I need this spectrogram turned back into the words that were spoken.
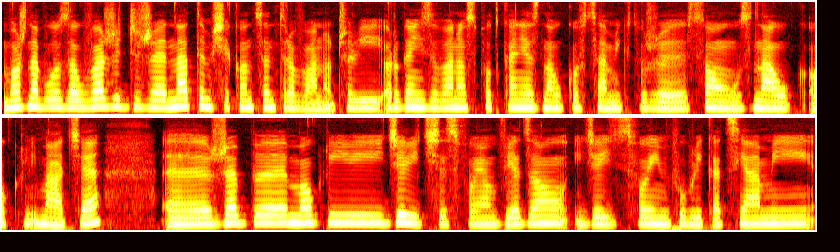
można było zauważyć, że na tym się koncentrowano, czyli organizowano spotkania z naukowcami, którzy są z nauk o klimacie, żeby mogli dzielić się swoją wiedzą i dzielić swoimi publikacjami,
